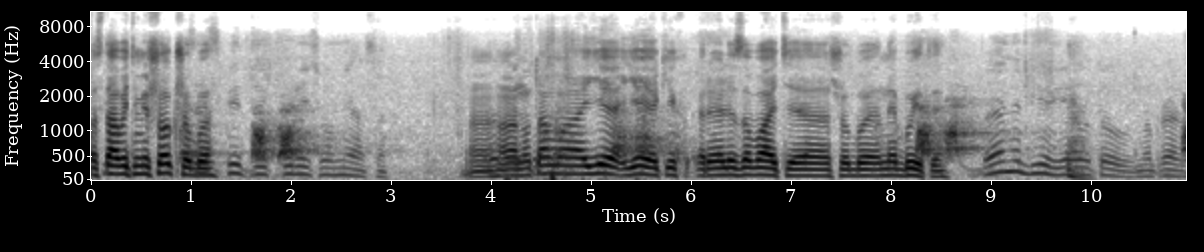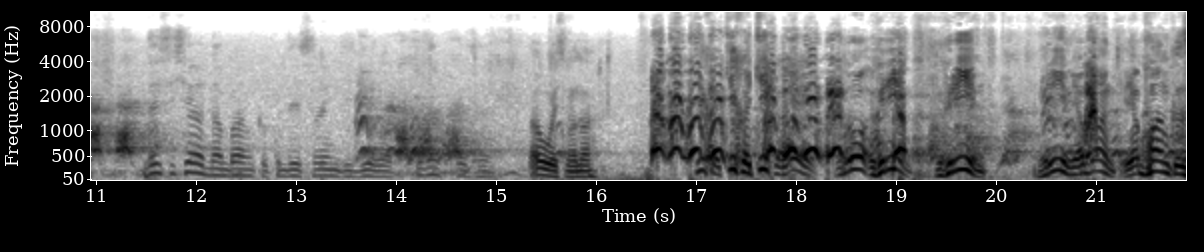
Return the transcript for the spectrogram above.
оставити мішок, щоб. З-під курячого м'яса. Ага, ну там е, є, є яких реалізувати, щоб не бити. Та я не б'ю, я ото направлю. Десь ще одна банка кудись Ренді діла. Куди впаде? А ось воно. Тихо, тихо, тихо. Ей, гро, грім, грім, грім, я банк, я банку.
